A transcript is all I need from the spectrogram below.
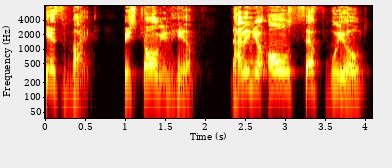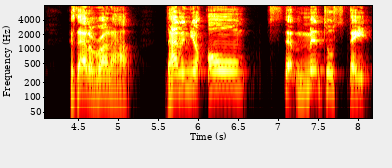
his might. Be strong in him, not in your own self willed, because that'll run out, not in your own mental state,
